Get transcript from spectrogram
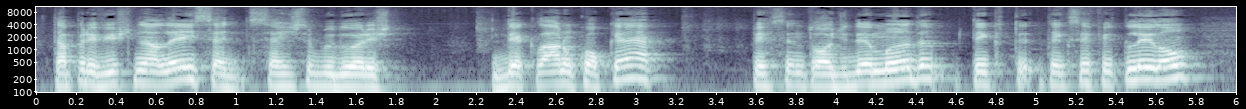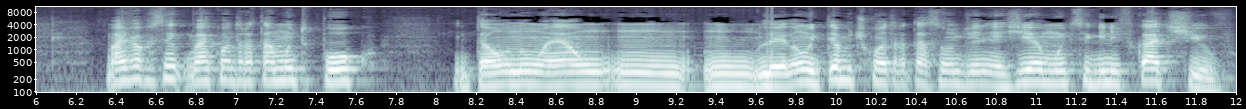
está previsto na lei, se, as distribuidoras declaram qualquer percentual de demanda, tem que, tem que ser feito leilão, mas vai, vai contratar muito pouco, então não é um, um, um, leilão em termos de contratação de energia muito significativo.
